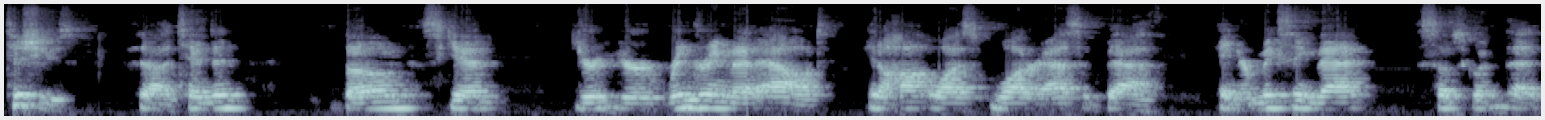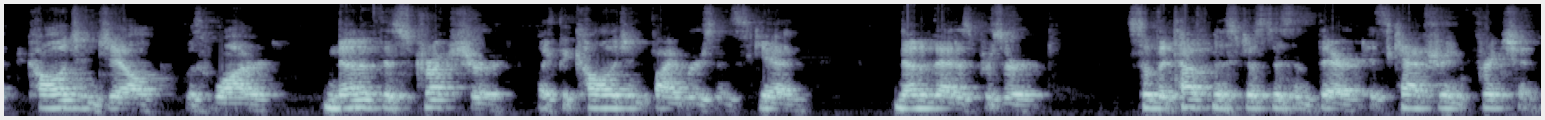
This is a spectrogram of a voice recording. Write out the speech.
tissues, uh, tendon, bone, skin. You're, you're rendering that out in a hot water acid bath, and you're mixing that subsequent that collagen gel with water. None of the structure, like the collagen fibers in skin, none of that is preserved. So the toughness just isn't there. It's capturing friction.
